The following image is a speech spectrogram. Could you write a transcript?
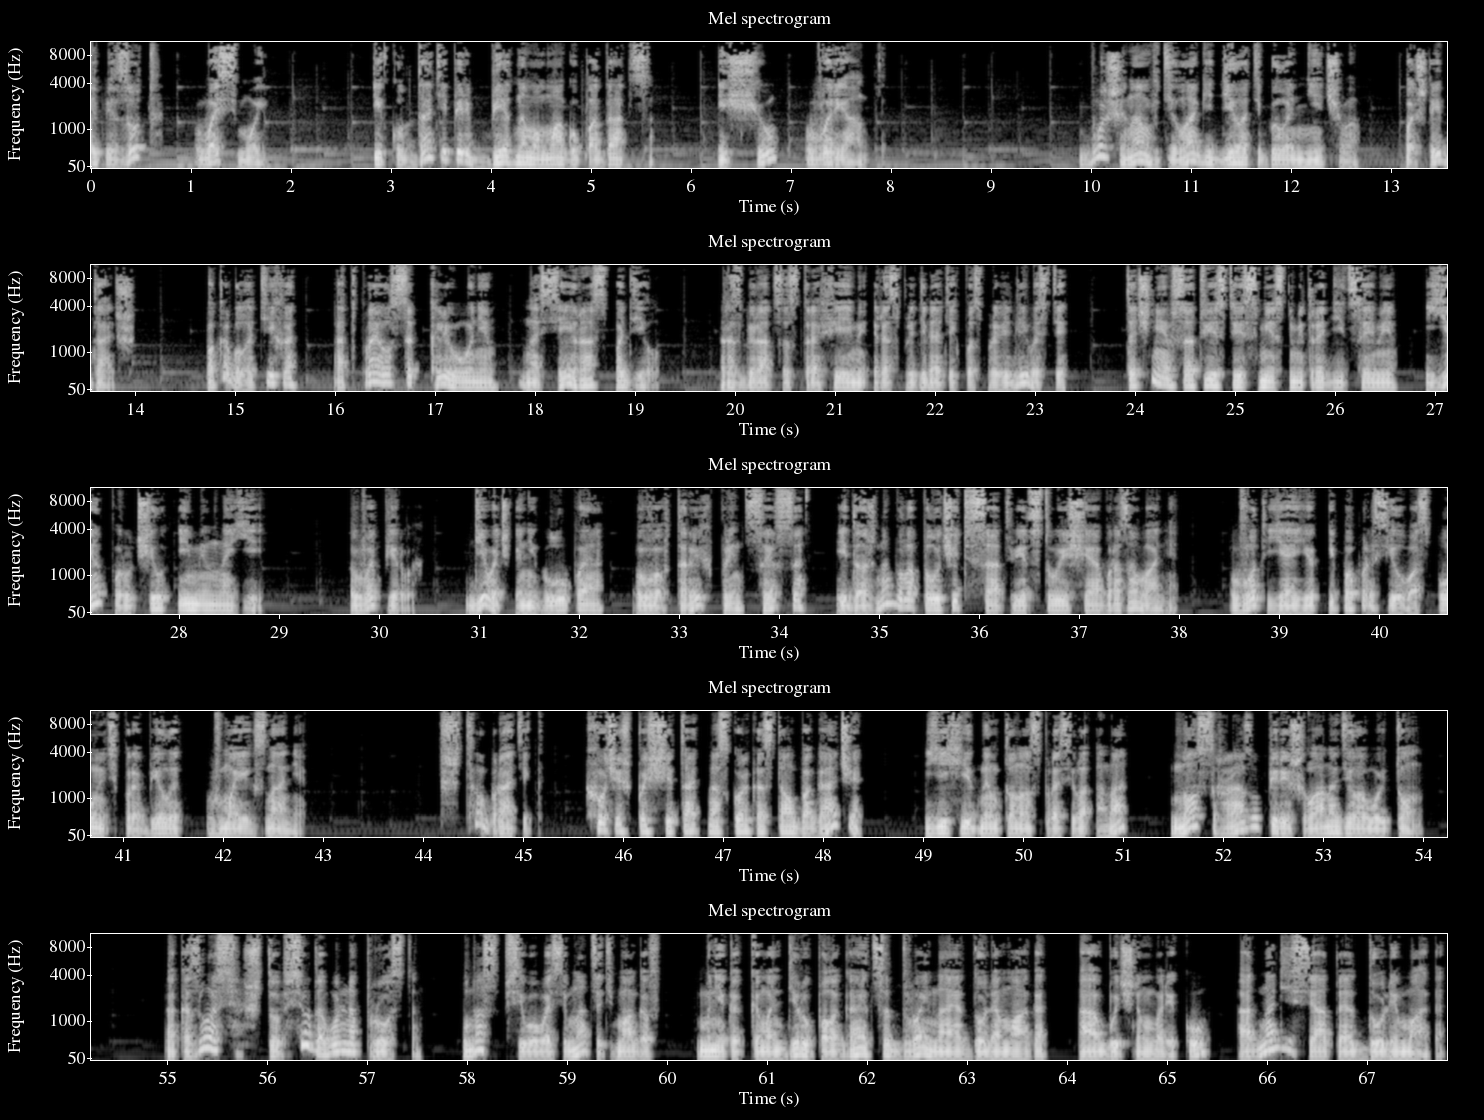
Эпизод восьмой. И куда теперь бедному магу податься? Ищу варианты. Больше нам в Делаге делать было нечего. Пошли дальше. Пока было тихо, отправился к Леоне, на сей раз по делу. Разбираться с трофеями и распределять их по справедливости, точнее в соответствии с местными традициями, я поручил именно ей. Во-первых, девочка не глупая, во-вторых, принцесса и должна была получить соответствующее образование. Вот я ее и попросил восполнить пробелы в моих знаниях. «Что, братик, хочешь посчитать, насколько стал богаче?» Ехидным тоном спросила она, но сразу перешла на деловой тон. Оказалось, что все довольно просто. У нас всего 18 магов. Мне как командиру полагается двойная доля мага, а обычному моряку – одна десятая доли мага.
